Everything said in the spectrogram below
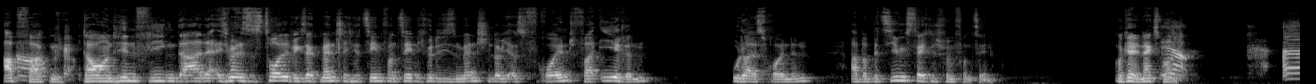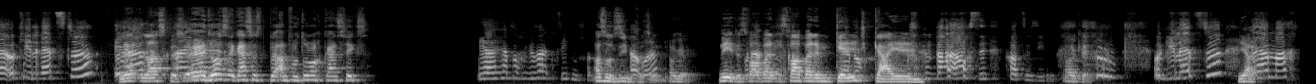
abfacken. Ah, okay. Dauernd hinfliegen da, da. Ich meine, es ist toll, wie gesagt, menschlich eine 10 von 10. Ich würde diesen Menschen, glaube ich, als Freund verehren. Oder als Freundin. Aber beziehungstechnisch 5 von 10. Okay, next one. Ja. Äh, okay, letzte. Le last question. Äh, du hast ja ganz kurz, beantwortet du noch ganz fix. Ja, ich habe noch gesagt, 7 von 10. Achso, 7 Ja, von oder? 10. Okay. Nee, das war bei, Nee. das war bei dem Ja, doch. Geldgeilen. Dann auch trotzdem 7. Okay. Okay, letzte. Ja. Er macht,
